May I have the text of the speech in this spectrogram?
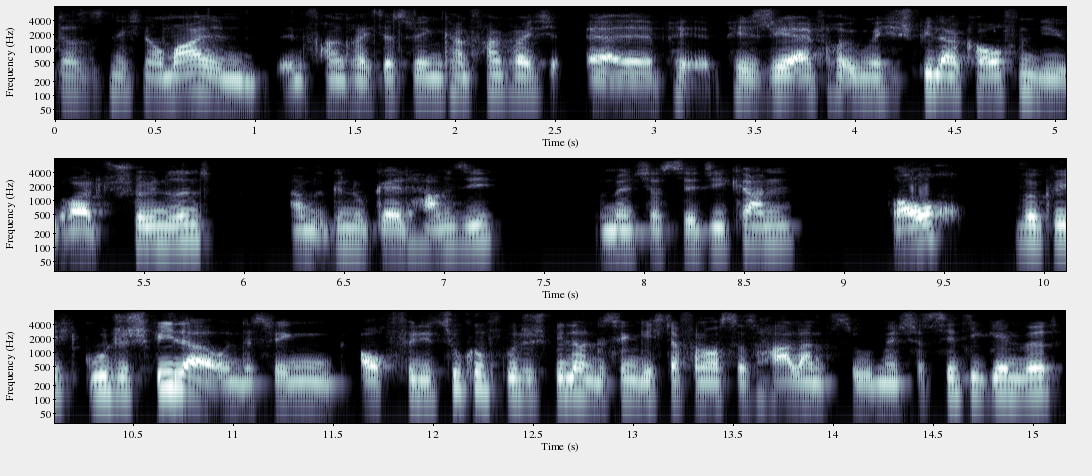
das ist nicht normal in, in Frankreich. Deswegen kann Frankreich, äh, PSG einfach irgendwelche Spieler kaufen, die gerade schön sind. Haben, genug Geld haben sie. Und Manchester City kann, braucht wirklich gute Spieler und deswegen auch für die Zukunft gute Spieler und deswegen gehe ich davon aus, dass Haaland zu Manchester City gehen wird.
